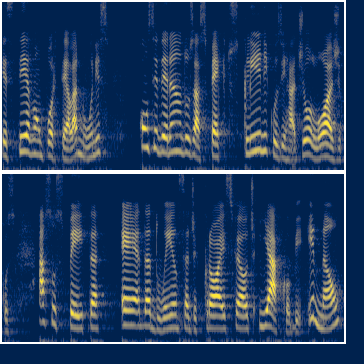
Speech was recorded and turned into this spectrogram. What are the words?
Estevão Portela Nunes, considerando os aspectos clínicos e radiológicos, a suspeita é da doença de Creutzfeldt-Jakob e não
